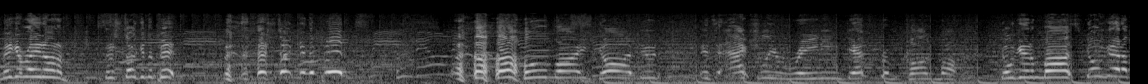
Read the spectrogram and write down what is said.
Make it rain on them. They're stuck in the pit. They're stuck in the pit. oh my god, dude. It's actually raining death from Kog'Maw. Go get him, Moss. Go get him.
